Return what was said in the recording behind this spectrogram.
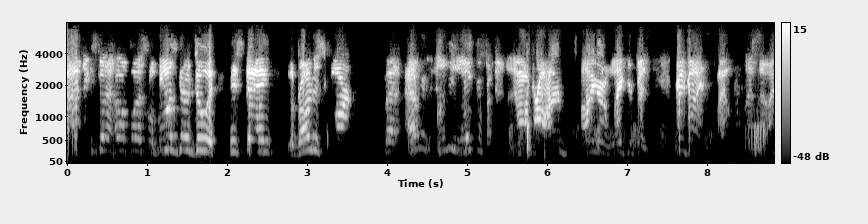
Magic's gonna help us. LeBron's gonna do it. He's staying. LeBron is smart. But every every Laker fan, oh, bro, I'm tired of Laker fans. Good guys. I listen. I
